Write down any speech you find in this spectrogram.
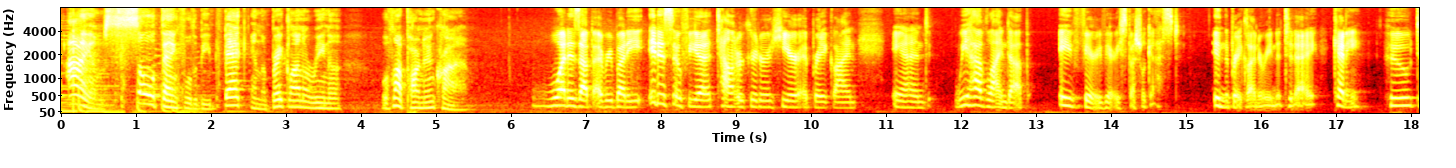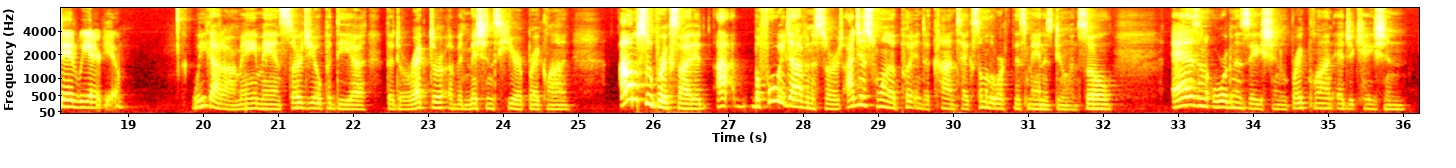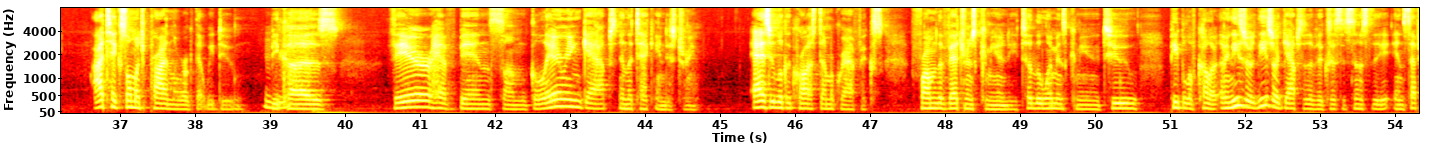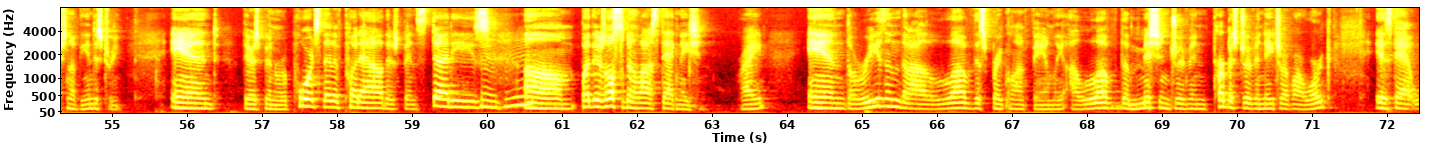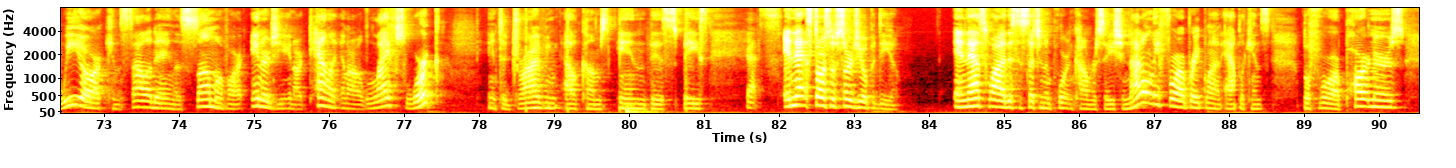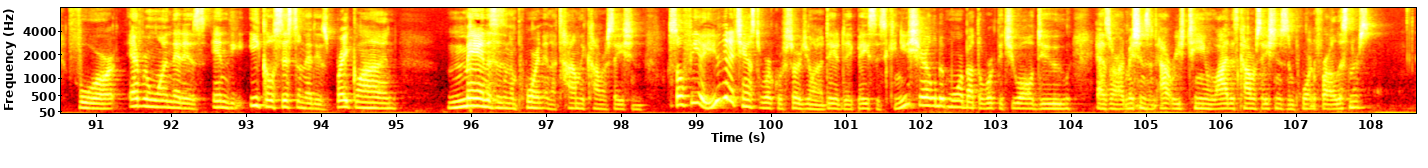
I am so thankful to be back in the Breakline arena with my partner in crime. What is up, everybody? It is Sophia, talent recruiter here at Breakline, and we have lined up a very, very special guest in the Breakline arena today. Kenny, who did we interview? We got our main man, Sergio Padilla, the director of admissions here at Breakline. I'm super excited. I, before we dive into Serge, I just want to put into context some of the work this man is doing. So, as an organization, Breakline Education, I take so much pride in the work that we do mm-hmm. because there have been some glaring gaps in the tech industry. As you look across demographics, from the veterans community to the women's community to people of color. I mean, these are these are gaps that have existed since the inception of the industry, and there's been reports that have put out. There's been studies, mm-hmm. um, but there's also been a lot of stagnation, right? And the reason that I love this Breakline family, I love the mission driven, purpose driven nature of our work, is that we are consolidating the sum of our energy and our talent and our life's work into driving outcomes in this space. Yes. And that starts with Sergio Padilla. And that's why this is such an important conversation, not only for our Breakline applicants, but for our partners, for everyone that is in the ecosystem that is Breakline. Man, this is an important and a timely conversation Sophia, you get a chance to work with Sergio on a day to day basis. Can you share a little bit more about the work that you all do as our admissions and outreach team, why this conversation is important for our listeners?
